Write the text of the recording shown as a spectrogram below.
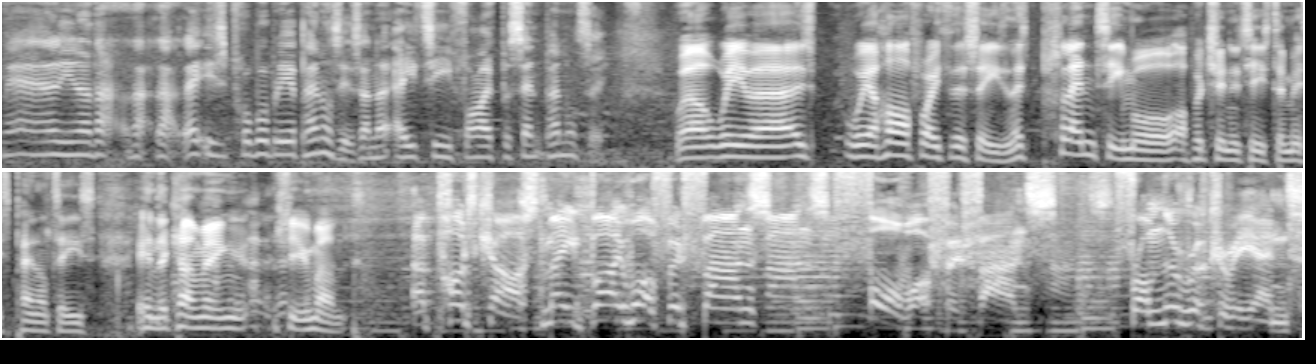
yeah, you know that, that, that is probably a penalty. It's an 85% penalty. Well, we uh, we are halfway through the season. There's plenty more opportunities to miss penalties in the coming few months. A podcast made by Watford fans for Watford fans. From the Rookery end.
